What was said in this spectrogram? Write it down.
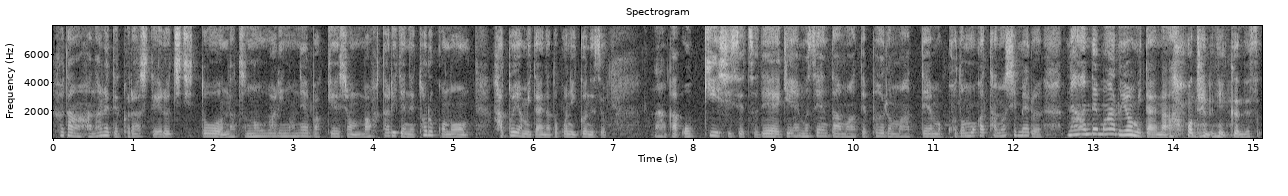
普段離れて暮らしている父と夏の終わりのねバケーション、まあ、2人でねトルコの鳩屋みたいなとこに行くんですよ。なんか大きい施設でゲームセンターもあってプールもあってもう子供が楽しめる何でもあるよみたいな ホテルに行くんです。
